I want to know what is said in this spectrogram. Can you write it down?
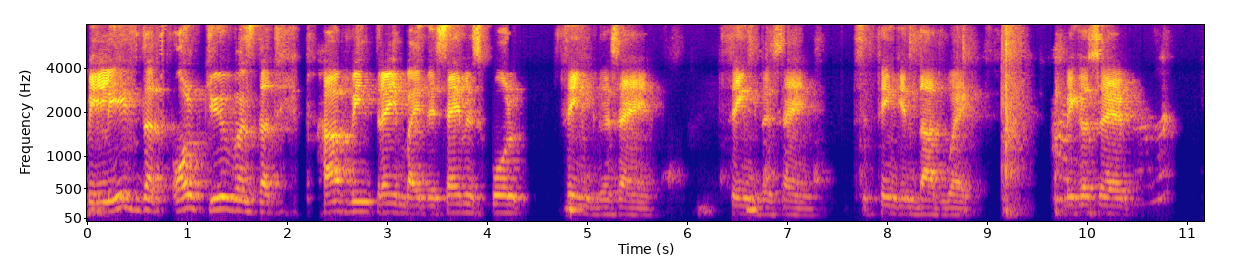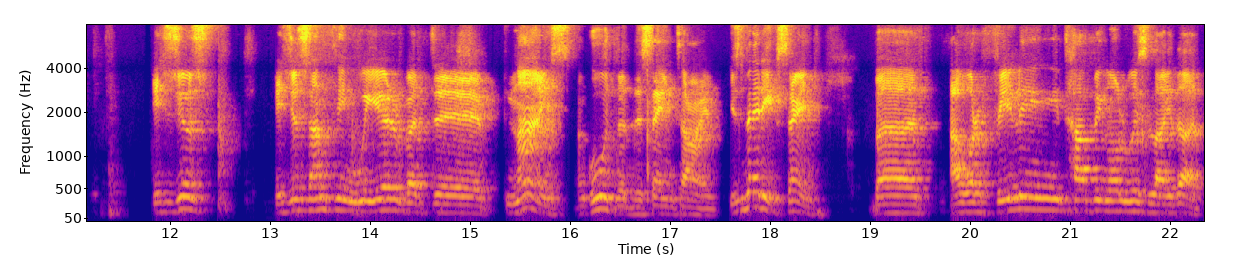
believe that all cubans that have been trained by the same school think the same think the same to think in that way. Because uh, it's just it's just something weird but uh, nice and good at the same time. It's very strange but our feeling it happening always like that.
